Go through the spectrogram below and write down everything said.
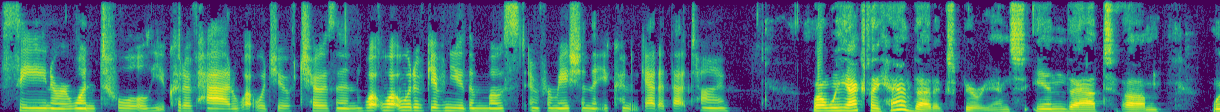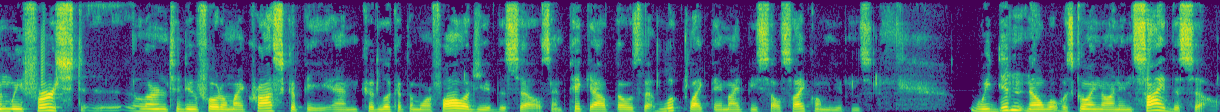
seen or one tool you could have had, what would you have chosen? What, what would have given you the most information that you couldn't get at that time? Well, we actually had that experience in that um, when we first uh, learned to do photomicroscopy and could look at the morphology of the cells and pick out those that looked like they might be cell cycle mutants, we didn't know what was going on inside the cell.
